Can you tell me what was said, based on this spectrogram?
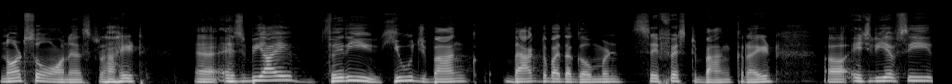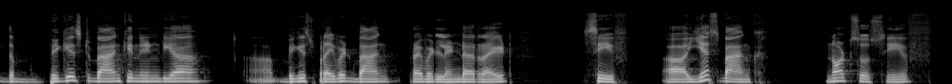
not so honest, right? Uh, SBI, very huge bank backed by the government, safest bank, right? Uh, HDFC, the biggest bank in India, uh, biggest private bank, private lender, right? Safe. Uh, yes Bank, not so safe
